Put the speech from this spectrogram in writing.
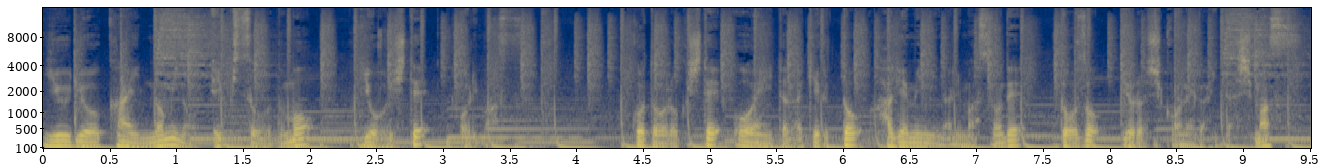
有料会員のみのエピソードも用意しております。ご登録して応援いただけると励みになりますのでどうぞよろしくお願いいたします。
